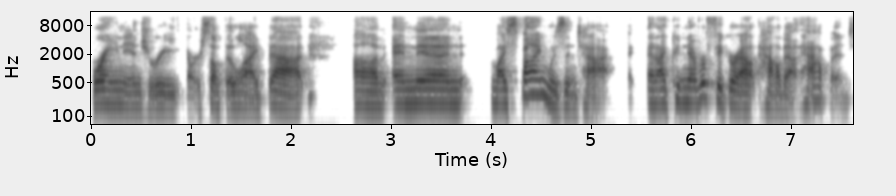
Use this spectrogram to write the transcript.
brain injury or something like that. Um, and then my spine was intact and I could never figure out how that happened.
